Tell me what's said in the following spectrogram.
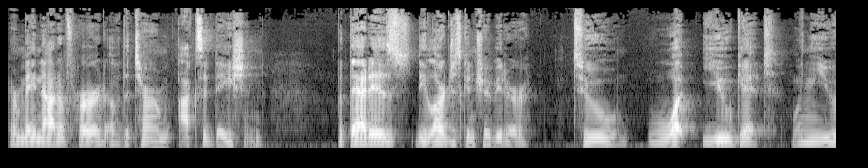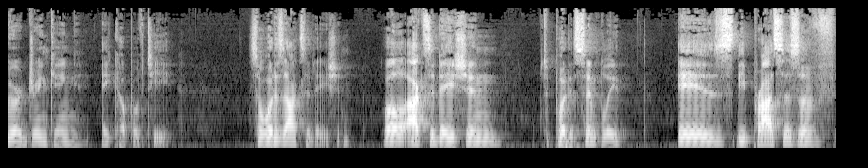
or may not have heard of the term oxidation, but that is the largest contributor to what you get when you are drinking a cup of tea. So, what is oxidation? Well, oxidation, to put it simply, is the process of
